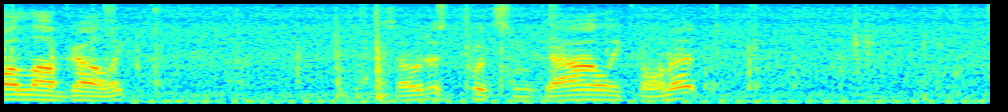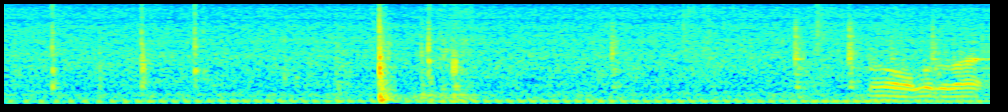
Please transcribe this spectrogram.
I love garlic. So I'll just put some garlic on it. Oh, look at that.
